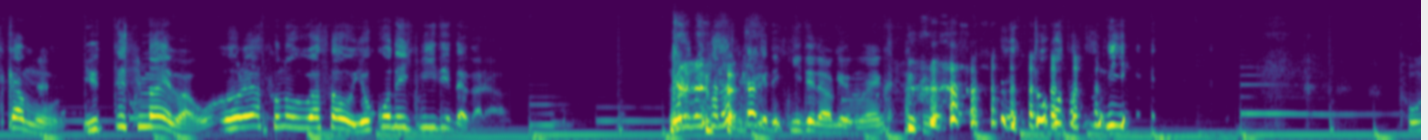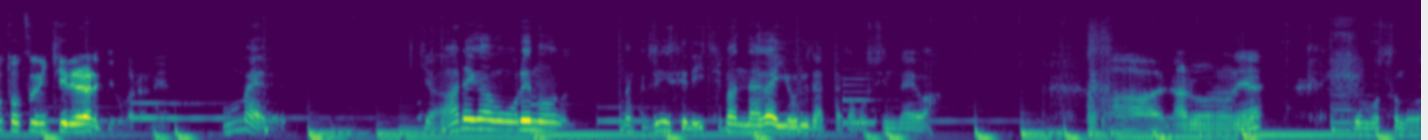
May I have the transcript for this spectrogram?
しかも言ってしまえばお俺はその噂を横で聞いてたから俺に話しかけて聞いてたわけでもないから 唐突に唐突に切れられてるからね。ほんまやでいやあれが俺のなんか人生で一番長い夜だったかもしんないわああ、なるほどね。でもその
